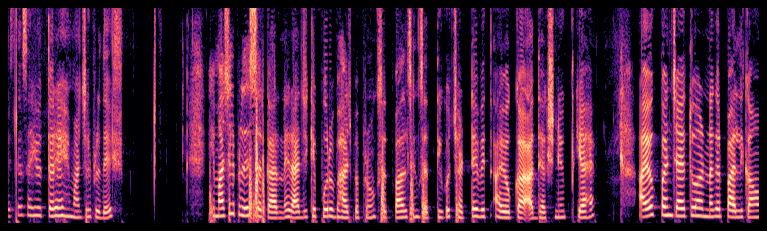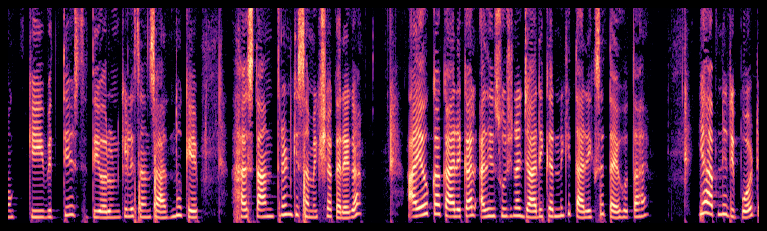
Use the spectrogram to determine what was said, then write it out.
इसका सही उत्तर है हिमाचल प्रदेश। हिमाचल प्रदेश सरकार ने राज्य के पूर्व भाजपा प्रमुख सतपाल सिंह सत्ती को छठे वित्त आयोग का अध्यक्ष नियुक्त किया है। आयोग पंचायतों और नगर पालिकाओं की वित्तीय स्थिति और उनके लिए संसाधनों के हस्तांतरण की समीक्षा करेगा। आयोग का कार्यकाल अधिसूचना जारी करने की तारीख से तय होता है। यह अपनी रिपोर्ट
